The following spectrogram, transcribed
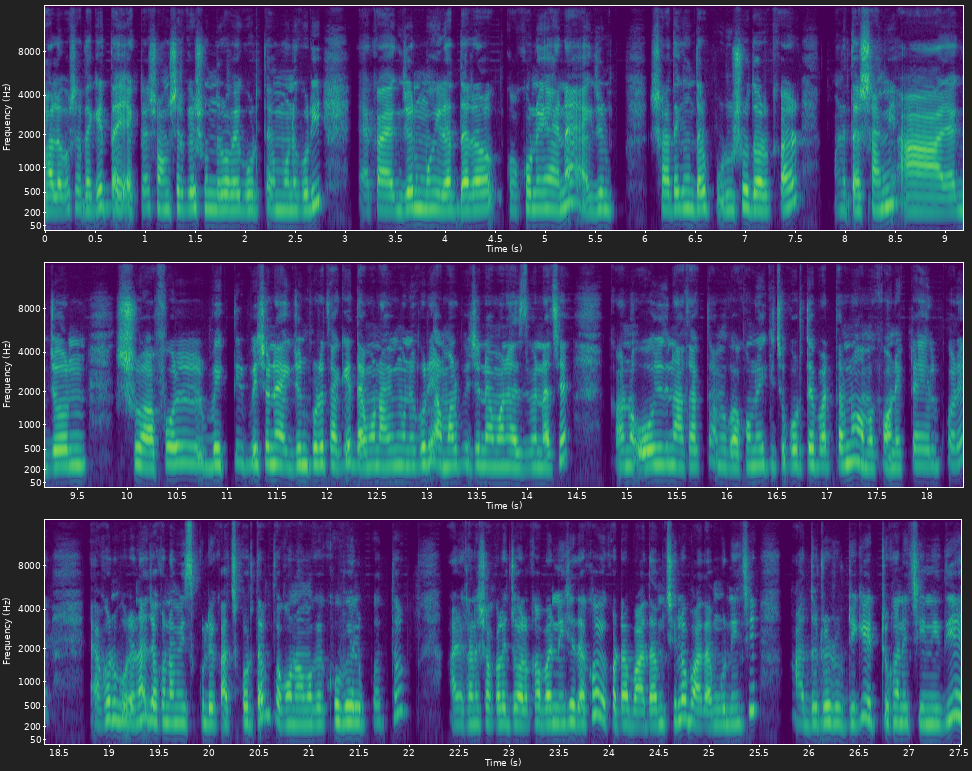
ভালোবাসা থাকে। তাই একটা সংসারকে সুন্দরভাবে গড়তে আমি মনে করি, একা একজন মহিলার দ্বারা কখনোই হয় না। একজন সাথে কিন্তু তার পুরুষও দরকার। মানে তার স্বামী আর একজন সফল ব্যক্তির পেছনে একজন করে থাকে, তেমন আমি মনে করি আমার পেছনে আমার হাজব্যান্ড আছে। কারণ ও যদি না থাকতো, আমি কখনোই কিছু করতে পারতাম না আমাকে অনেকটা হেল্প করে। এখন বলে না, যখন আমি স্কুলে কাজ করতাম, তখন আমাকে খুব হেল্প করতো। আর এখানে সকালে জলখাবার নিয়েছি, দেখো, এ কটা বাদাম ছিল, বাদামগুলো নিয়েছি, আর দুটো রুটিকে একটুখানি চিনি দিয়ে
